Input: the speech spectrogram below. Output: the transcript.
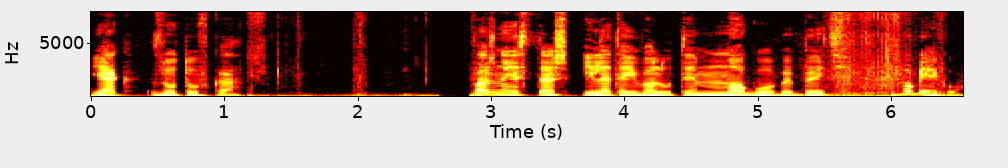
jak złotówka. Ważne jest też, ile tej waluty mogłoby być w obiegu.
